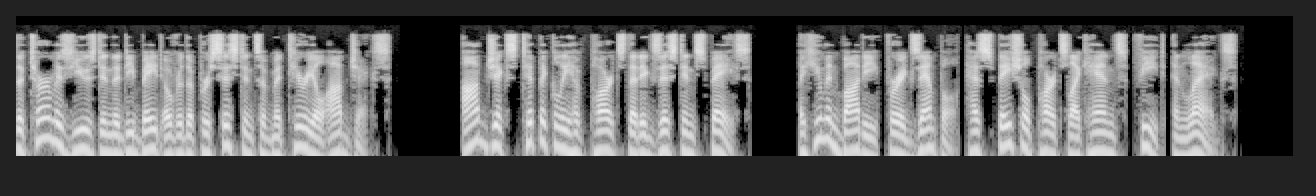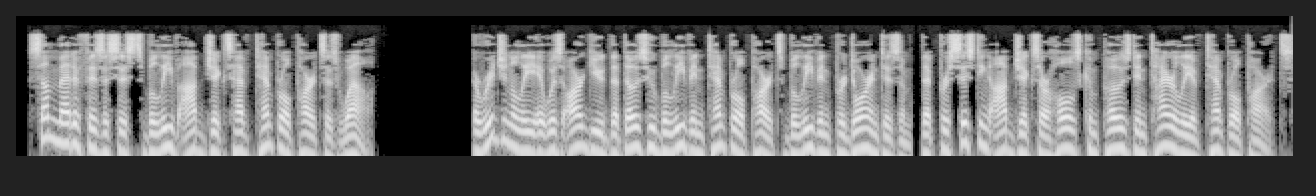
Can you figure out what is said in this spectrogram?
The term is used in the debate over the persistence of material objects. Objects typically have parts that exist in space. A human body, for example, has spatial parts like hands, feet, and legs. Some metaphysicists believe objects have temporal parts as well. Originally it was argued that those who believe in temporal parts believe in perdurantism, that persisting objects are wholes composed entirely of temporal parts.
